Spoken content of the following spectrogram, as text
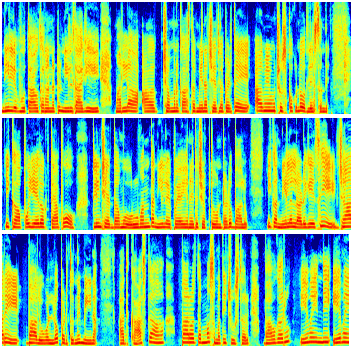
నీళ్ళు ఇవ్వు తాగుతాను అన్నట్టు నీళ్ళు తాగి మళ్ళా ఆ చెమ్మను కాస్త మీనా చేతిలో పెడితే అది మేము చూసుకోకుండా వదిలేస్తుంది. ఇక పోయి ఏదో ఒక ట్యాపో క్లీన్ చేద్దాము. రూమ్ అంతా నీళ్ళు అయిపోయాయి అని అయితే చెప్తూ ఉంటాడు బాలు. ఇక నీళ్ళల్లో అడిగేసి జారి బాలు ఒళ్ళో పడుతుంది మీనా. అది కాస్త పార్వతమ్మ సుమతి చూస్తారు. బావగారు ఏమైంది? ఏమైంది?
